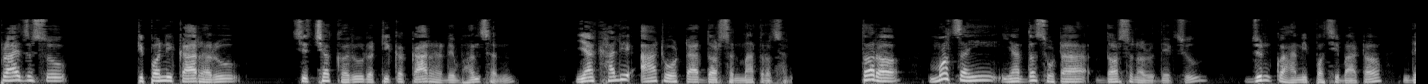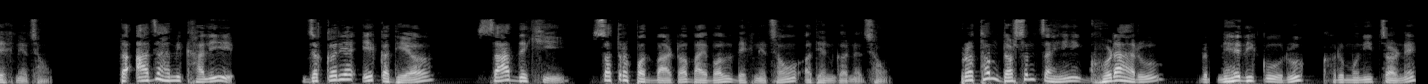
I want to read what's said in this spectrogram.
प्रायजसो टिप्पणीकारहरू शिक्षकहरू र टीकाकारहरूले भन्छन् यहाँ खालि आठवटा दर्शन मात्र छन्। तर म चाहिँ यहाँ दसवटा दर्शनहरू देख्छु जुनको हामी पछिबाट देख्नेछौ। त आज हामी खालि जकरिया एक अध्यय सातदेखि सत्र पदबाट बाइबल देख्नेछौ अध्ययन गर्नेछौ। प्रथम दर्शन चाहिँ घोडाहरू र मेहदीको रूखहरू मुनि चढ्ने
